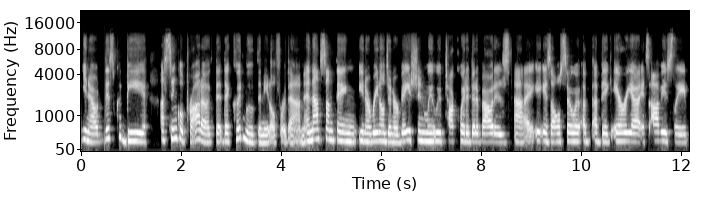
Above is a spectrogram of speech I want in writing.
you know, this could be a single product that, that could move the needle for them. And that's something, you know, renal denervation we, we've talked quite a bit about is uh, is also a, a, big area. It's obviously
